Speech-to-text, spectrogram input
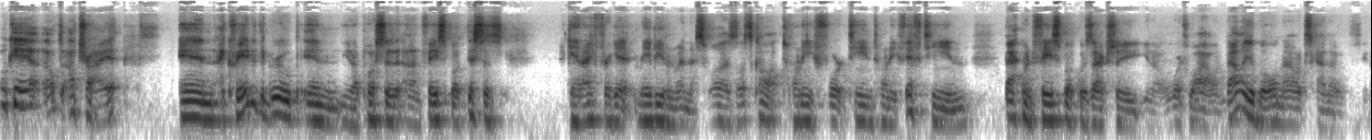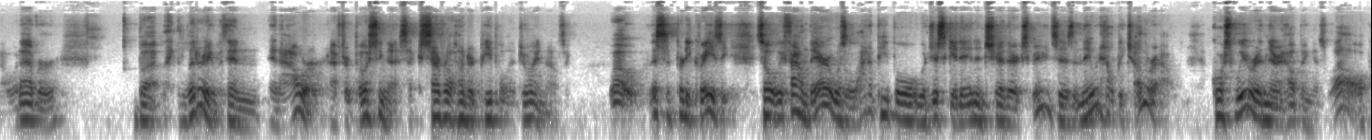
okay, I'll, I'll try it. And I created the group and, you know, posted it on Facebook. This is, again, I forget maybe even when this was, let's call it 2014, 2015, back when Facebook was actually, you know, worthwhile and valuable. Now it's kind of, you know, whatever. But like literally within an hour after posting this, like several hundred people had joined. I was like, whoa, this is pretty crazy. So what we found there was a lot of people would just get in and share their experiences and they would help each other out. Of course, we were in there helping as well,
